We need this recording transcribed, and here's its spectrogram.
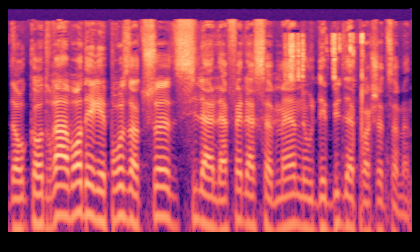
Donc, on devrait avoir des réponses dans tout ça d'ici la, fin de la semaine ou début de la prochaine semaine.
